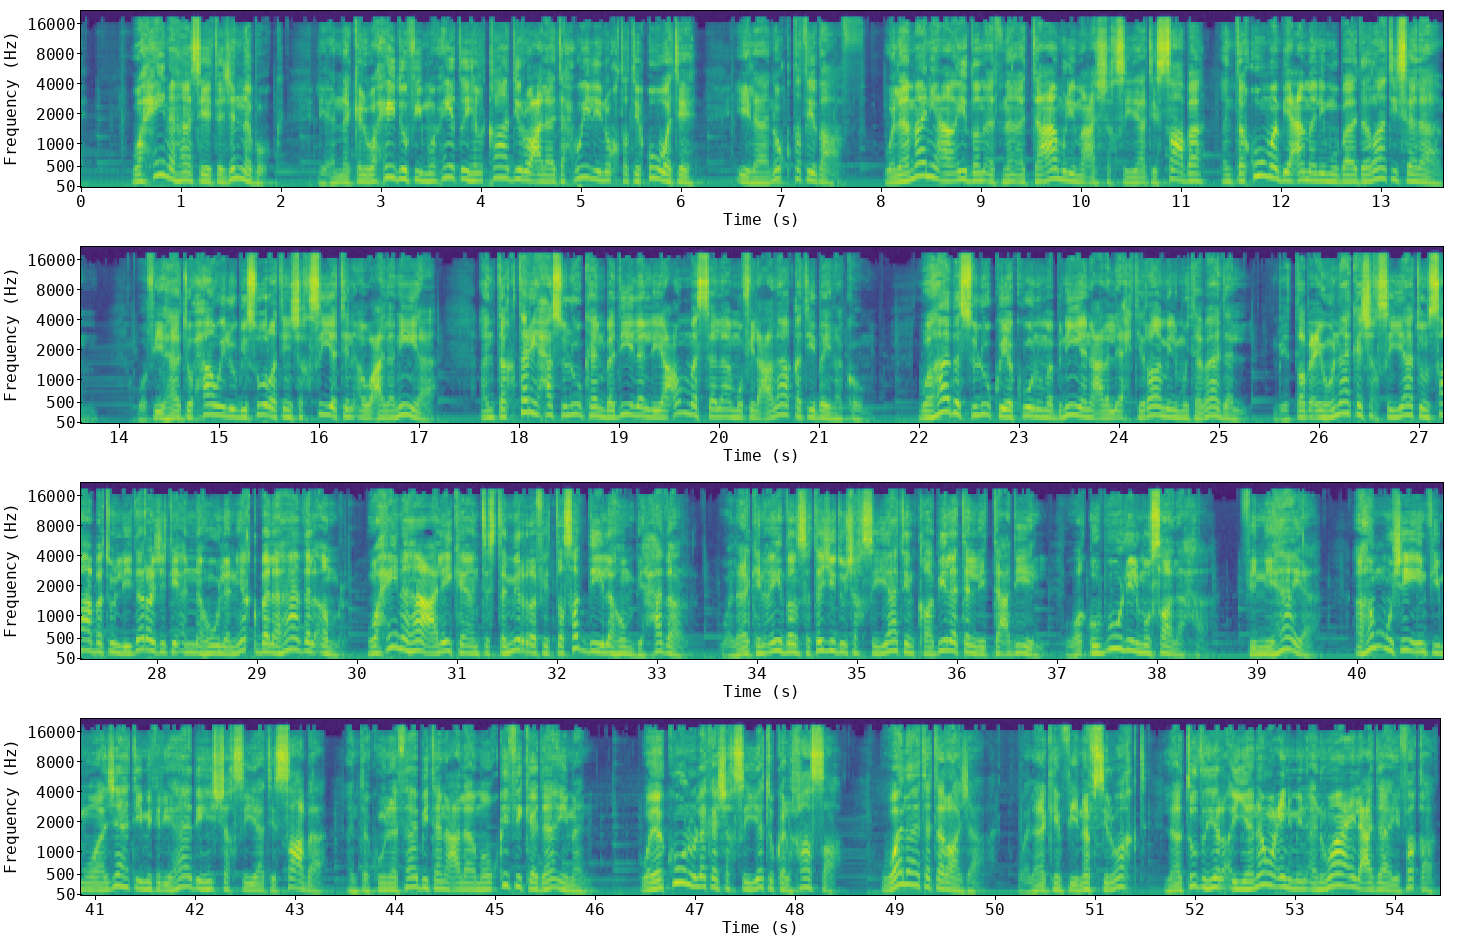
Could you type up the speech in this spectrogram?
وحينها سيتجنبك لأنك الوحيد في محيطه القادر على تحويل نقطة قوته إلى نقطة ضعف. ولا مانع أيضا أثناء التعامل مع الشخصيات الصعبة أن تقوم بعمل مبادرات سلام وفيها تحاول بصورة شخصية أو علنية أن تقترح سلوكا بديلا ليعم السلام في العلاقة بينكم. وهذا السلوك يكون مبنيا على الاحترام المتبادل. بالطبع هناك شخصيات صعبة لدرجة أنه لن يقبل هذا الأمر وحينها عليك أن تستمر في التصدي لهم بحذر. ولكن أيضا ستجد شخصيات قابلة للتعديل وقبول المصالحة. في النهاية أهم شيء في مواجهة مثل هذه الشخصيات الصعبة أن تكون ثابتا على موقفك دائما. ويكون لك شخصيتك الخاصة ولا تتراجع. ولكن في نفس الوقت لا تظهر أي نوع من أنواع العداء فقط.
